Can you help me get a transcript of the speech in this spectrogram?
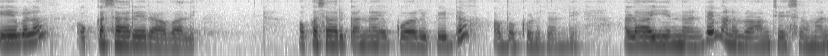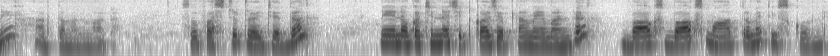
కేవలం ఒక్కసారే రావాలి. ఒక్కసారి కన్నా ఎక్కువ రిపీట్ అవ్వకూడదండి. అలా అయ్యిందంటే మనం రాంగ్ చేసామని అర్థం అనమాట సో ఫస్ట్ ట్రై చేద్దాం. నేను ఒక చిన్న చిట్కా చెప్తాం ఏమంటే బాక్స్ బాక్స్ మాత్రమే తీసుకోండి.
